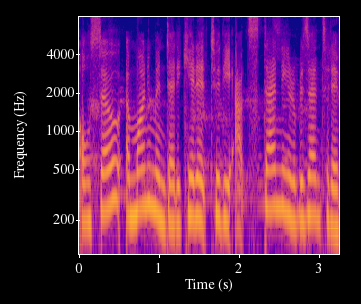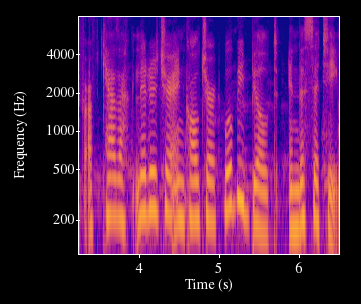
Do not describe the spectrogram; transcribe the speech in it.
Also, a monument dedicated to the outstanding representative of Kazakh literature and culture will be built in the city.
